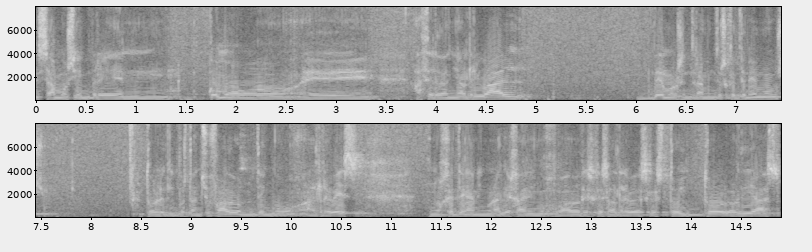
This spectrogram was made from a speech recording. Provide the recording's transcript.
pensamos siempre en cómo eh, hacer daño al rival, vemos los entrenamientos que tenemos, todo el equipo está enchufado, no tengo al revés. No es que tenga ninguna queja de ningún jugador, es que es al revés, que estoy todos los días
